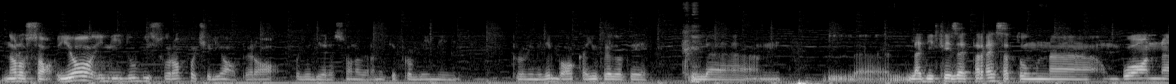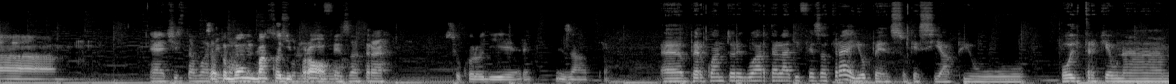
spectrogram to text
non lo so, io i miei dubbi su Rocco ce li ho, però voglio dire sono veramente problemi, problemi del Bocca, io credo che il, il, la difesa 3 è stato un, un buon eh, ci stavo è stato un buon banco di prova difesa 3 su quello di ieri esatto eh, per quanto riguarda la difesa 3 io penso che sia più oltre che una,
